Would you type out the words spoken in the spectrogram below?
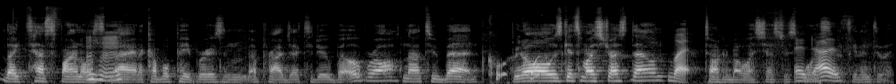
like test finals Mm-hmm. tonight, and a couple papers and a project to do. But overall, not too bad. Cool, you know, cool. always gets my stress down. What? Talking about West Chester sports. It does. Let's get into it.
